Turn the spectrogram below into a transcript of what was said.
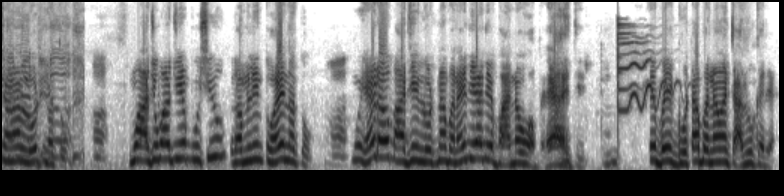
ચણા લોટ નતો. હું આજુબાજુ એ પૂછ્યું રમલીન તોય નતો. હું હેડ બાજી લોટના બનાવી દે દે ભાનો વાપર્યા હતી એ ભાઈ ગોટા બનાવવા ચાલુ કર્યા.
